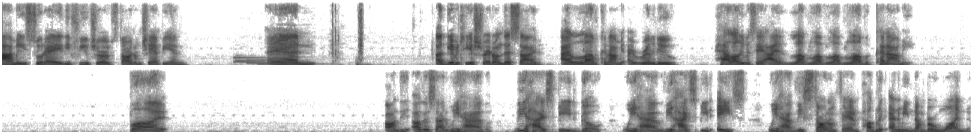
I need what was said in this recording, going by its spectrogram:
Ami Sourei, the future of Stardom champion. And I'll give it to you straight on this side. I love Konami. I really do. Hell, I'll even say I love, love, love, love Konami. But on the other side, we have the high speed GOAT. We have the high speed ace. We have the Stardom fan public enemy number one.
